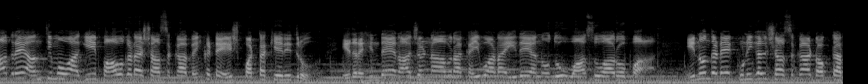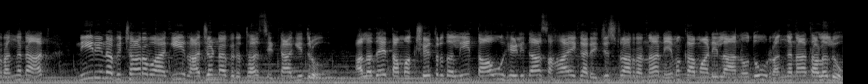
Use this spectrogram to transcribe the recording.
ಆದ್ರೆ ಅಂತಿಮವಾಗಿ ಪಾವಗಡ ಶಾಸಕ ವೆಂಕಟೇಶ್ ಪಟ್ಟಕ್ಕೇರಿದ್ರು. ಇದರ ಹಿಂದೆ ರಾಜಣ್ಣ ಅವರ ಕೈವಾಡ ಇದೆ ಅನ್ನೋದು ವಾಸು ಆರೋಪ. ಇನ್ನೊಂದೆಡೆ ಕುಣಿಗಲ್ ಶಾಸಕ ಡಾಕ್ಟರ್ ರಂಗನಾಥ್ ನೀರಿನ ವಿಚಾರವಾಗಿ ರಾಜಣ್ಣ ವಿರುದ್ಧ ಸಿಟ್ಟಾಗಿದ್ರು. ಅಲ್ಲದೆ ತಮ್ಮ ಕ್ಷೇತ್ರದಲ್ಲಿ ತಾವು ಹೇಳಿದ ಸಹಾಯಕ ರಿಜಿಸ್ಟ್ರಾರ್ ಅನ್ನ ನೇಮಕ ಮಾಡಿಲ್ಲ ಅನ್ನೋದು ರಂಗನಾಥ್ ಅಳಲು.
